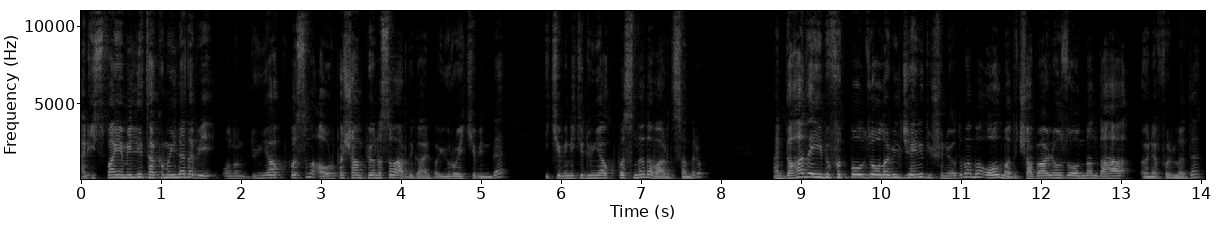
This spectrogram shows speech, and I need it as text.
hani İspanya milli takımıyla da bir onun Dünya Kupası mı Avrupa Şampiyonası vardı galiba Euro 2000'de. 2002 Dünya Kupası'nda da vardı sanırım. Hani daha da iyi bir futbolcu olabileceğini düşünüyordum ama olmadı. Xabi Alonso ondan daha öne fırladı.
